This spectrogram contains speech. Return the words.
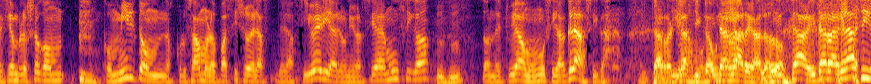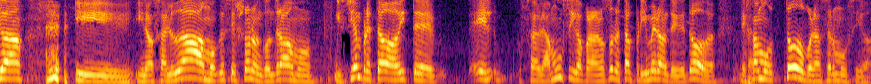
ejemplo yo con, con Milton nos cruzábamos los pasillos de la, de la Siberia, de la Universidad de Música, donde estudiábamos música clásica. Guitarra Digamos, clásica, guitarra- larga, los dos. Claro, guitarra clásica. Y, y nos saludábamos, qué sé yo, nos encontrábamos. Y siempre estaba, viste, el, o sea, la música para nosotros está primero antes que todo. Dejamos todo por hacer música.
